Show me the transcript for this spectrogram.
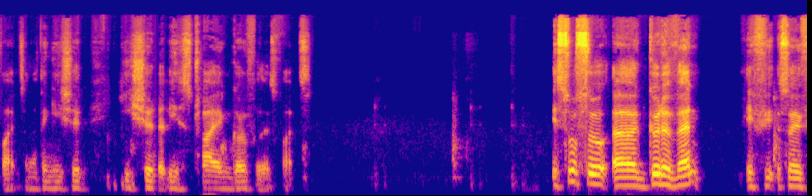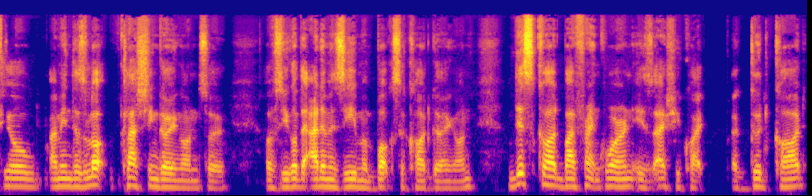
fights, and I think he should he should at least try and go for those fights. It's also a good event. If you, so, if you're, I mean, there's a lot clashing going on. So obviously you got the Adam Azim and Boxxer card going on. This card by Frank Warren is actually quite a good card.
